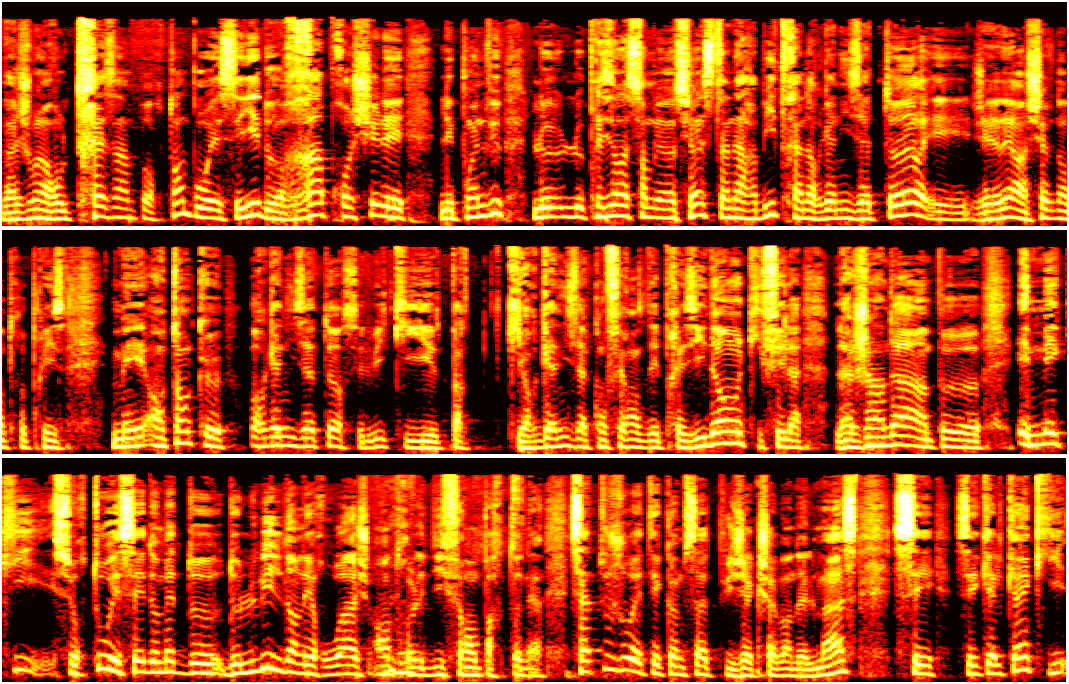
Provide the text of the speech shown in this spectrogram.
va jouer un rôle très important pour essayer de rapprocher les, les points de vue. Le, le président de l'Assemblée nationale, c'est un arbitre, un organisateur et, j'allais dire, un chef d'entreprise. Mais en tant qu'organisateur, c'est lui qui qui organise la conférence des présidents, qui fait l'agenda un peu, et, mais qui surtout essaye de mettre de, l'huile dans les rouages entre mhm. les différents partenaires. Ça a toujours été comme ça depuis Jacques Chaban-Delmas. C'est quelqu'un qui,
